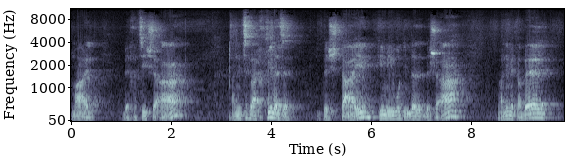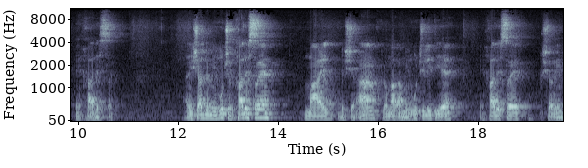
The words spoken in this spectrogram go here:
מייל בחצי שעה, אני צריך להכפיל את זה בשתיים, כי מהירות נמדדת בשעה, ואני מקבל 11. אני שאל במהירות של 11 מייל בשעה, כלומר המהירות שלי תהיה 11 קשרים.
